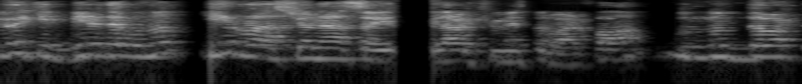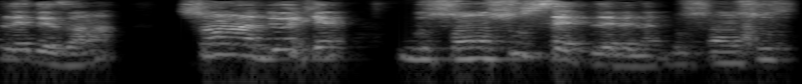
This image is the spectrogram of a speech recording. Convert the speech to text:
Diyor ki bir de bunun irrasyonel sayılar kümesi var falan. Bunu dörtlediği zaman sonra diyor ki bu sonsuz setlerini, bu sonsuz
